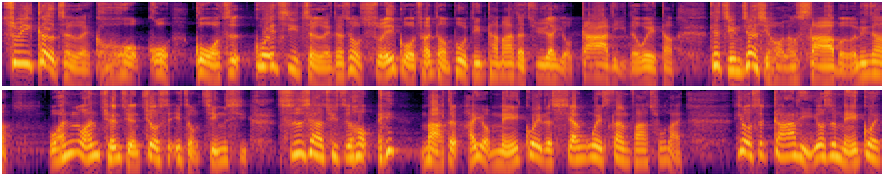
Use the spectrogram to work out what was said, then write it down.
追个者诶，果果果子龟记者诶的这种水果传统布丁，他妈的居然有咖喱的味道，这真正是好像沙漠，你知道，完完全全就是一种惊喜。吃下去之后，诶，妈的，还有玫瑰的香味散发出来，又是咖喱，又是玫瑰。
